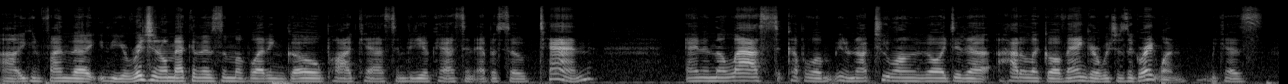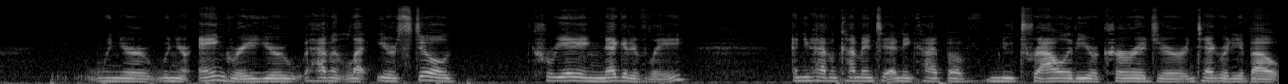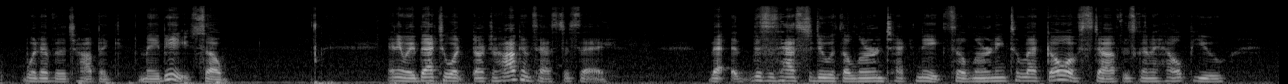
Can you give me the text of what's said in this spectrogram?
Uh, you can find the the original mechanism of letting go podcast and videocast in episode 10. And in the last couple of, you know, not too long ago, I did a how to let go of anger, which is a great one because when you're when you're angry, you haven't let you're still creating negatively and you haven't come into any type of neutrality or courage or integrity about whatever the topic may be. So, anyway, back to what Dr. Hawkins has to say. That this is, has to do with the learned technique. So, learning to let go of stuff is going to help you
